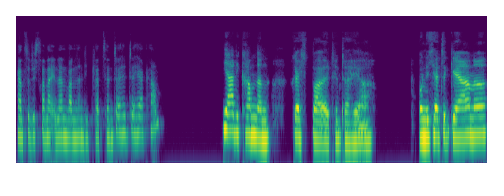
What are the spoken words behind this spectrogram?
Kannst du dich dran erinnern, wann dann die Plazenta hinterher kam? Ja, die kam dann recht bald hinterher. Und ich hätte gerne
